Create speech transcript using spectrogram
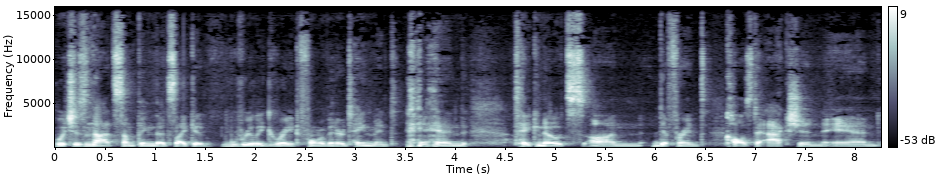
which is not something that's like a really great form of entertainment, and take notes on different calls to action and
